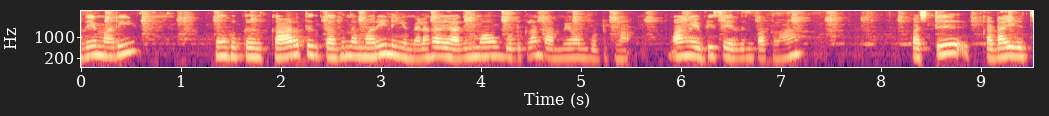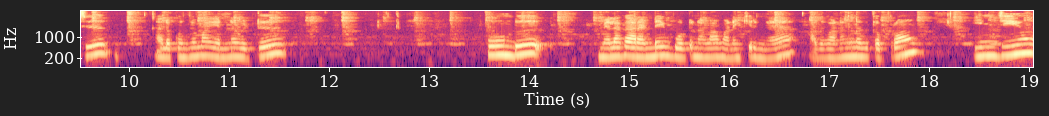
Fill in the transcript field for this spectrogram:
அதே மாதிரி உங்களுக்கு காரத்துக்கு தகுந்த மாதிரி நீங்கள் மிளகாய் அதிகமாகவும் போட்டுக்கலாம் கம்மியாகவும் போட்டுக்கலாம். வாங்க எப்படி செய்கிறதுன்னு பார்க்கலாம். ஃபஸ்ட்டு கடாய் வச்சு அதில் கொஞ்சமாக எண்ணெய் விட்டு பூண்டு மிளகாய் ரெண்டையும் போட்டு நல்லா வதக்கிடுங்க அது வணங்கினதுக்கப்புறம் இஞ்சியும்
